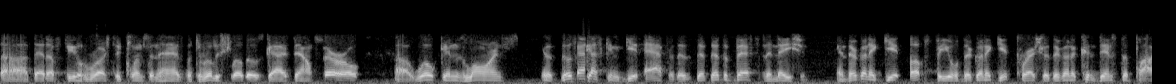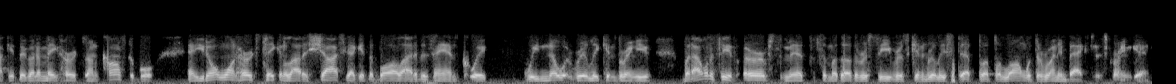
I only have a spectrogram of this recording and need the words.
uh, that upfield rush that Clemson has, but to really slow those guys down. Ferrell, uh, Wilkins, Lawrence, you know, those guys can get after. They're, they're the best in the nation, and they're going to get upfield. They're going to get pressure. They're going to condense the pocket. They're going to make Hurts uncomfortable, and you don't want Hurts taking a lot of shots. You got to get the ball out of his hands quick. We know it really can bring you, but I want to see if Irv Smith, and some of the other receivers, can really step up along with the running backs in the screen game.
